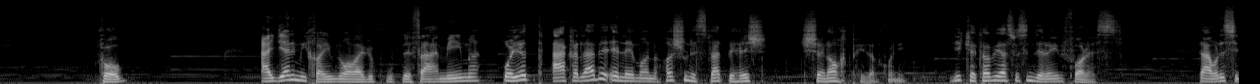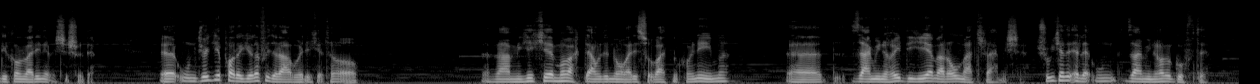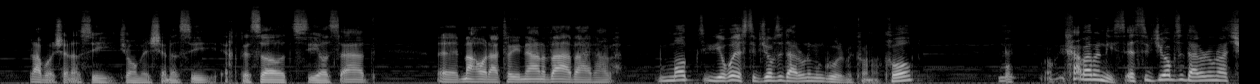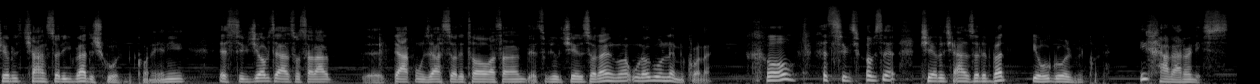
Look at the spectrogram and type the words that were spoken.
خب؟ اگر می‌خواهیم نوآوری رو خوب بفهمیم باید اغلب المانهاش رو نسبت بهش شناخت پیدا کنیم. یه کتابی هست مثل درین فارست. در مورد سیلیکون ولی نوشته شده. اونجا یه پاراگرافی داره اوایل کتاب. و میگه که ما وقتی در مورد نوآوری صحبت می‌کنیم زمینه های دیگه برای اون مطرح میشه. شروع کرده اون زمینه ها رو گفته. روانشناسی جامعه شناسی اقتصاد سیاست مهارت های نرم و و و ما یهو استیو جابز درونمون گل می‌کنه. خب؟ خبر نیست. استیو جابز درونمون از 40 چند سالی بعدش گل می‌کنه. یعنی استیو جابز از مثلا 10 15 سال تا مثلا استیو جابز 40 ساله اونا گل نمی‌کنه. خب استیو جابز 40 چند سال بعد یهو گل می‌کنه. این خبرها نیست.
